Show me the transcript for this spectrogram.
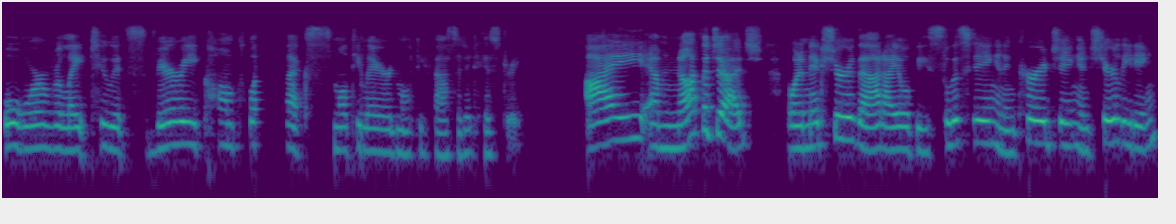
or relate to its very complex, multi layered, multifaceted history. I am not the judge. I want to make sure that I will be soliciting and encouraging and cheerleading.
